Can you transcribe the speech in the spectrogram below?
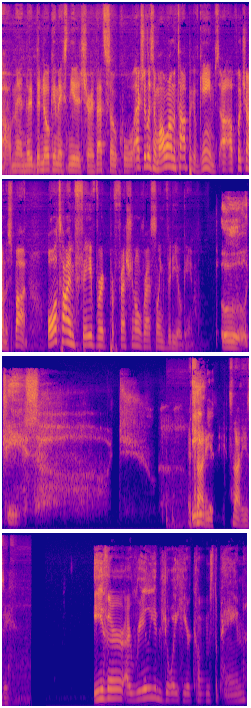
Oh man, the, the no gimmicks needed shirt. That's so cool. Actually, listen, while we're on the topic of games, I'll, I'll put you on the spot. All time favorite professional wrestling video game? Ooh, jeez. It's not easy. It's not easy either I really enjoy Here Comes the Pain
